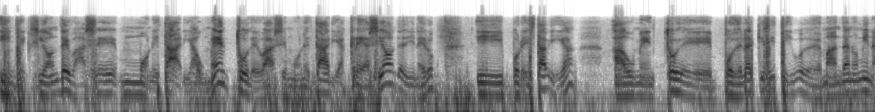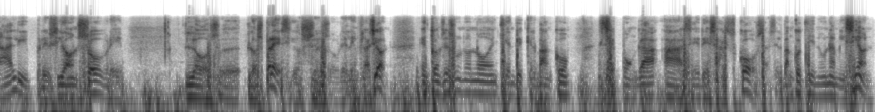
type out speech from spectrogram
inyección de base monetaria, aumento de base monetaria, creación de dinero y por esta vía aumento de poder adquisitivo, de demanda nominal y presión sobre los, eh, los precios, eh, sobre la inflación. Entonces uno no entiende que el banco se ponga a hacer esas cosas. El banco tiene una misión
